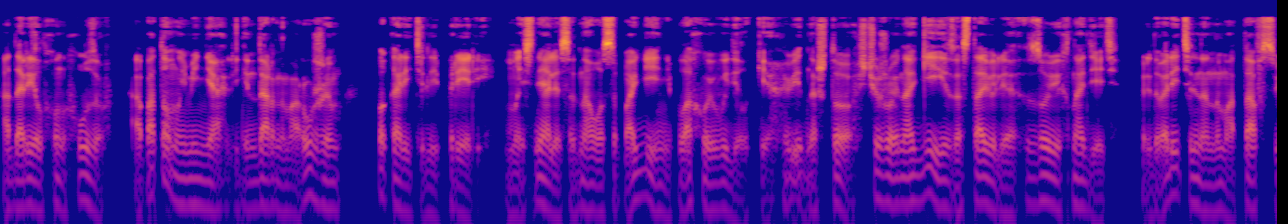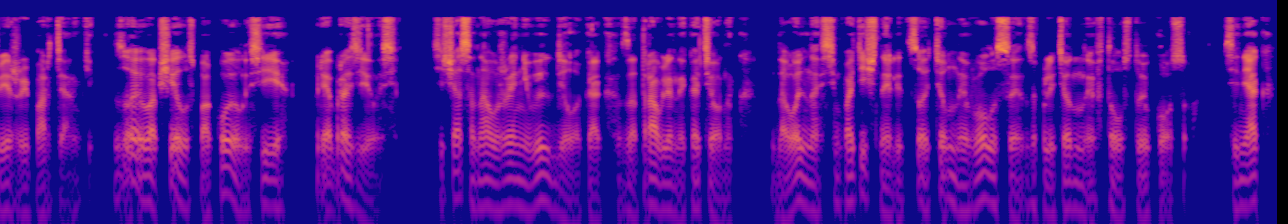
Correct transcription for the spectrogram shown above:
одарил хунхузов, а потом и меня легендарным оружием покорителей прерий. Мы сняли с одного сапоги неплохой выделки. Видно, что с чужой ноги и заставили Зою их надеть, предварительно намотав свежие портянки. Зоя вообще успокоилась и преобразилась. Сейчас она уже не выглядела как затравленный котенок. Довольно симпатичное лицо, темные волосы, заплетенные в толстую косу. Синяк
